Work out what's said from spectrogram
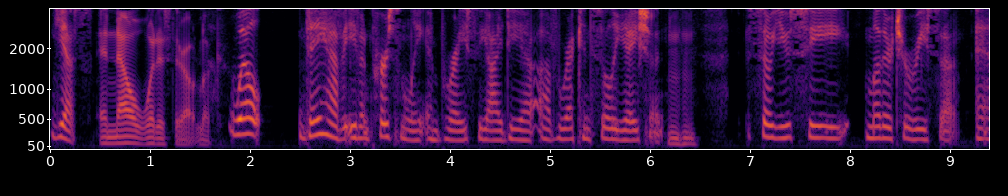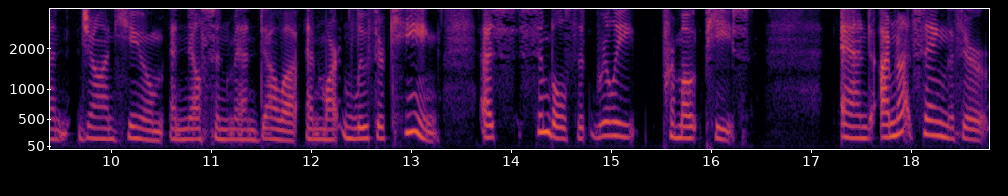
Yes. And now what is their outlook? Well, they have even personally embraced the idea of reconciliation. Mm-hmm. So you see Mother Teresa and John Hume and Nelson Mandela and Martin Luther King as symbols that really promote peace. And I'm not saying that their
